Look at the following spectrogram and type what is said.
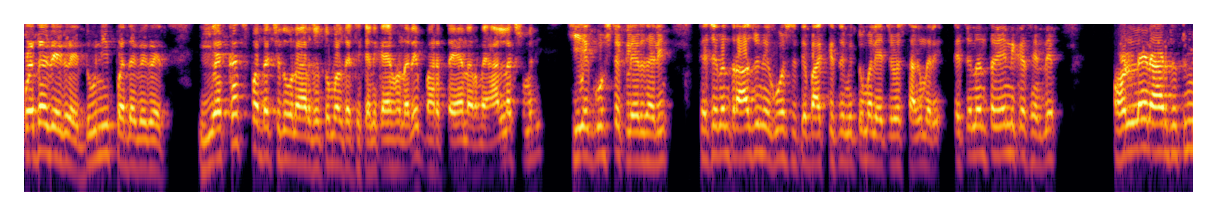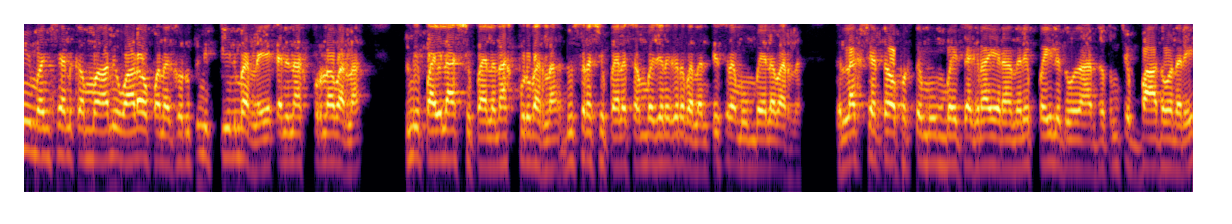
पद वेगळे दोन्ही पद वेगळे आहेत. एकाच पदाचे दोन अर्ज तुम्हाला त्या ठिकाणी काय होणार आहे? भरता येणार नाही. आलक्षमध्ये ही एक गोष्ट क्लिअर झाली. त्याच्यानंतर अजून एक गोष्ट ते बाकीचं मी तुम्हाला याच्या वेळेस सांगणार आहे. त्याच्यानंतर यांनी काय सांगितले? ऑनलाईन अर्ज तुम्ही म्हणशान का मग आम्ही वाढावपणा करू. तुम्ही तीन भरला एकाने नागपूरला भरला. तुम्ही पहिला शिपायला नागपूर भरला दुसरा शिपायला संभाजीनगर भरला आणि तिसरा मुंबईला भरला. तर लक्षात ठेवा फक्त मुंबईचा ग्राह्य राहणारे पहिले दोन अर्ज तुमचे बाद होणारे.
